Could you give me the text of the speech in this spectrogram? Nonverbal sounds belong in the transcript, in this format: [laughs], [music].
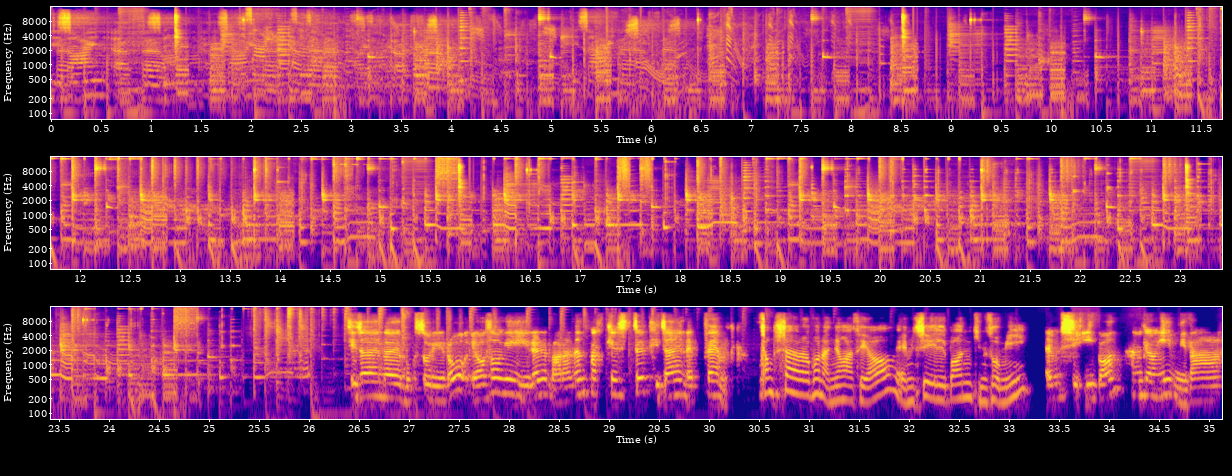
Design FM. 디자이너의 목소리로 여성의 일을 말하는 팟캐스트 디자인 FM 청취자 여러분 안녕하세요. MC 1번 김소미. MC 2번 한경희입니다.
